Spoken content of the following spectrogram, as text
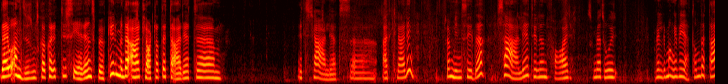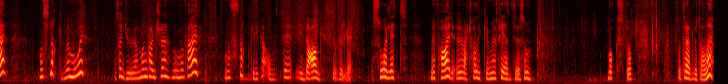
det er jo andre som skal karakterisere ens bøker. Men det er klart at dette er et, eh, et kjærlighetserklæring fra min side. Særlig til en far som jeg tror veldig mange vet om dette her. Man snakker med mor, og så gjør man kanskje noe med far. Man snakker ikke alltid, i dag selvfølgelig, så lett med far. I hvert fall ikke med fedre som vokste opp på 30-tallet.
